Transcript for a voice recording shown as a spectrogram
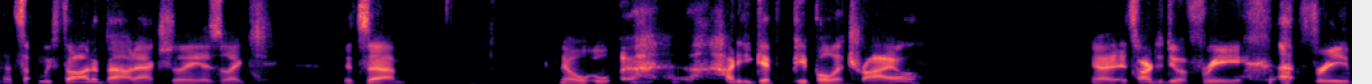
that's something we thought about actually is like it's um you know how do you give people a trial? You know, it's hard to do a free free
